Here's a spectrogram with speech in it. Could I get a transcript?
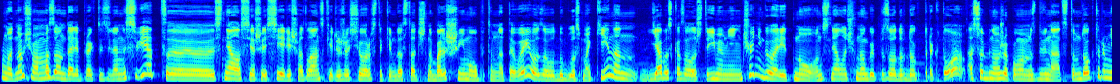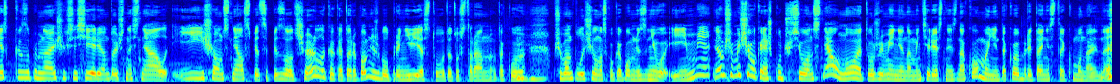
Вот, ну, в общем, Amazon дали проекту «Зеленый свет», э, снял все шесть серий шотландский режиссер с таким достаточно большим опытом на ТВ, его зовут Дуглас Маккинон. Я бы сказала, что имя мне ничего не говорит, но он снял очень много эпизодов «Доктора Кто», особенно уже, по-моему, с 12-м Доктором несколько запоминающихся серий он точно снял. И еще он снял спецэпизод Шерлока, который, помнишь, был про невесту, вот эту странную такую. Mm-hmm. В общем, он получил, насколько я помню, за него Эмми. И, в общем, еще, конечно, кучу всего он снял, но это уже менее нам интересно и знакомо, и не такое британистое коммунальное.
